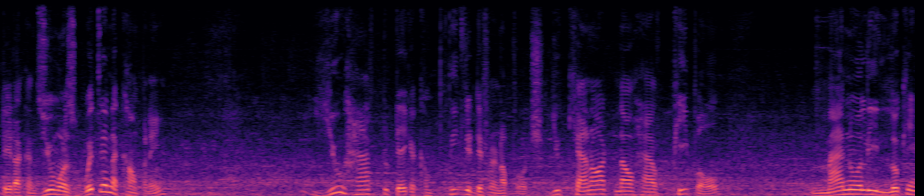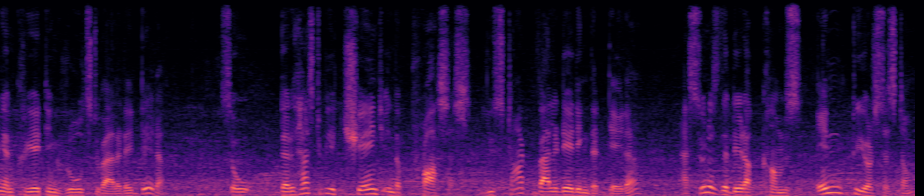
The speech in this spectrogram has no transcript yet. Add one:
data consumers within a company, you have to take a completely different approach. You cannot now have people manually looking and creating rules to validate data. So there has to be a change in the process. You start validating the data, as soon as the data comes into your system,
